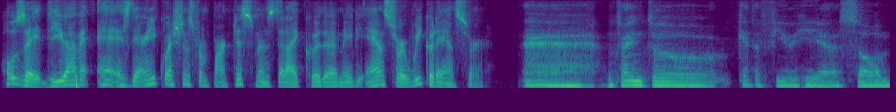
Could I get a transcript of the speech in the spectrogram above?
Jose, do you have, a, is there any questions from participants that I could uh, maybe answer, we could answer? Uh, I'm trying to get a few here. So,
